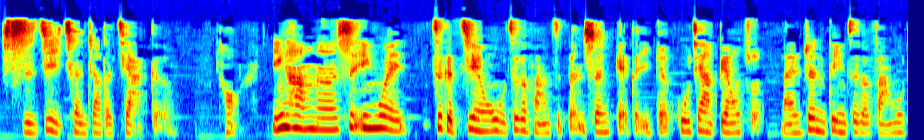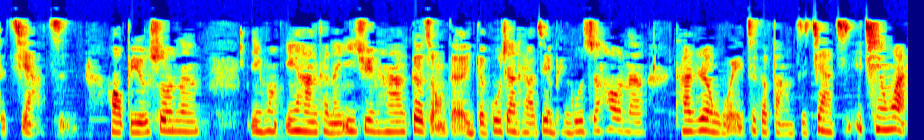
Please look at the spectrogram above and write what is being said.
实际成交的价格。好，银行呢是因为这个建物、这个房子本身给的一个估价标准来认定这个房屋的价值。好，比如说呢。银行银行可能依据他各种的一个估价条件评估之后呢，他认为这个房子价值一千万，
